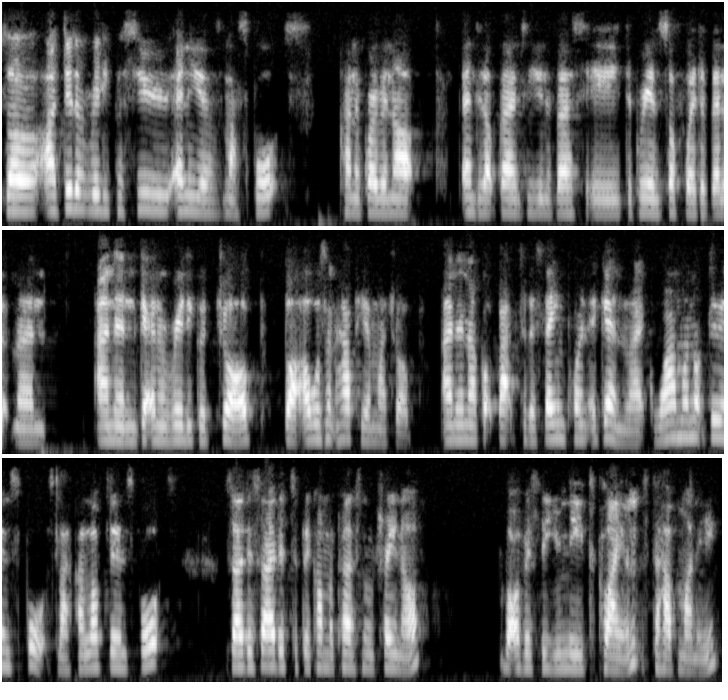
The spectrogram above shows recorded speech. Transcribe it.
So I didn't really pursue any of my sports kind of growing up. Ended up going to university, degree in software development, and then getting a really good job. But I wasn't happy in my job. And then I got back to the same point again like, why am I not doing sports? Like, I love doing sports. So I decided to become a personal trainer. But obviously, you need clients to have money.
